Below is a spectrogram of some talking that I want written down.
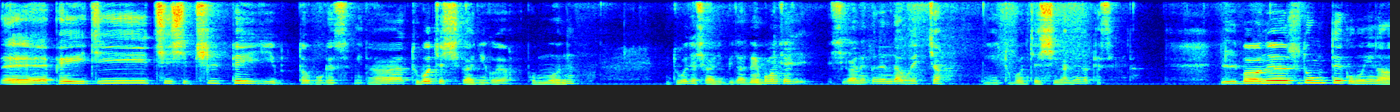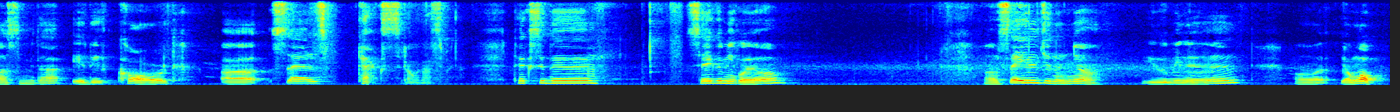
네, 페이지 77페이지부터 보겠습니다. 두 번째 시간이고요. 본문 두 번째 시간입니다. 네 번째 시간에 끝낸다고 했죠. 네, 두 번째 시간에 갖겠습니다. 1번은 수동태 구문이 나왔습니다. It is called a sales tax라고 나왔습니다. tax는 세금이고요. 어, sales는요, 이 의미는 어, 영업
